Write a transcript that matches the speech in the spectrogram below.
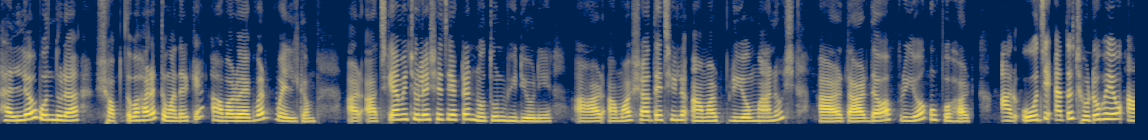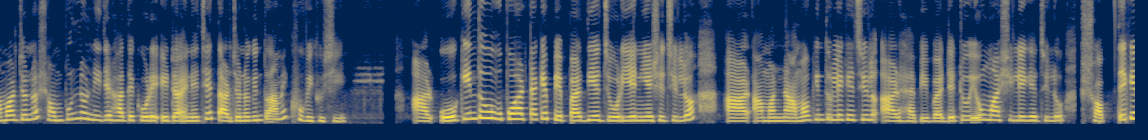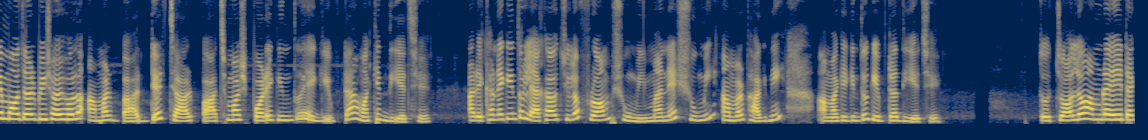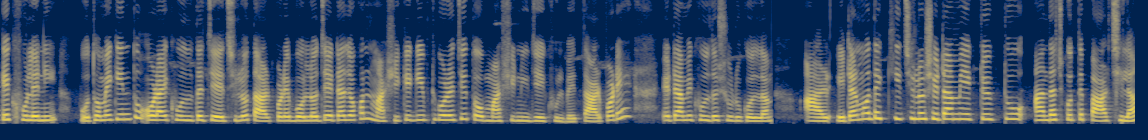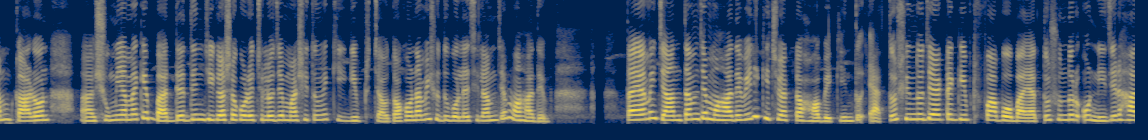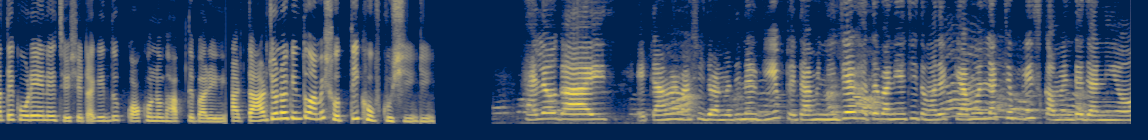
Hello বন্ধুরা, সপ্তবাহারে তোমাদেরকে আবারও একবার ওয়েলকাম আর আজকে আমি চলে এসেছি একটা নতুন ভিডিও নিয়ে। আর আমার সাথে ছিল আমার প্রিয় মানুষ আর তার দেওয়া প্রিয় উপহার। আর ও যে এত ছোট হয়েও আমার জন্য সম্পূর্ণ নিজের হাতে করে এটা এনেছে, তার জন্য কিন্তু আমি খুবই খুশি। আর ও কিন্তু উপহারটাকে পেপার দিয়ে জড়িয়ে নিয়ে এসেছিল আর আমার নামও কিন্তু লিখেছিল আর হ্যাপি বার্থডে টু ইউ মাসি লিখেছিল। সব থেকে মজার বিষয় হলো আমার বার্থডের চার পাঁচ মাস পরে কিন্তু এই গিফটটা আমাকে দিয়েছে। আর এখানে কিন্তু লেখাও ছিল ফ্রম সুমি মানে সুমি, আমার ভাগ্নি, আমাকে কিন্তু গিফটটা দিয়েছে। তো চলো আমরা এটাকে খুলে নিই। প্রথমে কিন্তু ওরাই খুলতে চেয়েছিল, তারপরে বলল যে এটা যখন মাসিকে গিফট করেছি তো মাসি নিজেই খুলবে। তারপরে এটা আমি খুলতে শুরু করলাম। আর এটার মধ্যে কী ছিল সেটা আমি একটু একটু আন্দাজ করতে পারছিলাম। কারণ সুমি আমাকে বার্থডের দিন জিজ্ঞাসা করেছিল যে, মাসি তুমি কী গিফট চাও? তখন আমি শুধু বলেছিলাম যে, মহাদেব। তাই আমি জানতাম যে মহাদেবেরই কিছু একটা হবে, কিন্তু এত সুন্দর যে একটা গিফট পাবো বা এত সুন্দর ও নিজের হাতে করে এনেছে সেটা কিন্তু কখনো ভাবতে পারিনি। আর তার জন্য কিন্তু আমি সত্যিই খুব খুশি। হ্যালো গাইস এটা আমার মাসির জন্মদিনের গিফট এটা আমি নিজের হাতে বানিয়েছি। তোমাদের কেমন লাগছে প্লিজ কমেন্টে জানিও।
